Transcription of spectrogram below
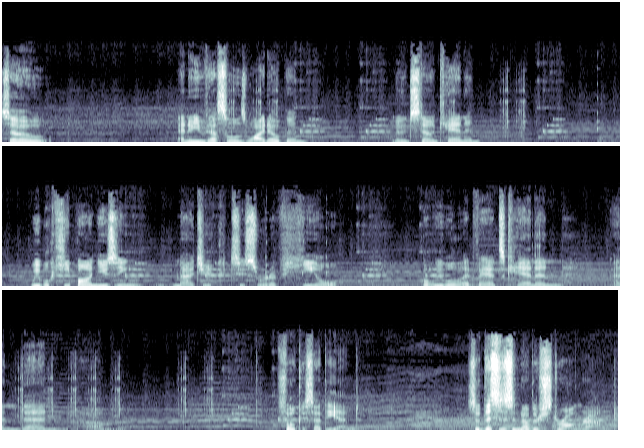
So enemy vessel is wide open. Moonstone cannon. We will keep on using magic to sort of heal, but we will advance cannon and then um, focus at the end. So this is another strong round.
